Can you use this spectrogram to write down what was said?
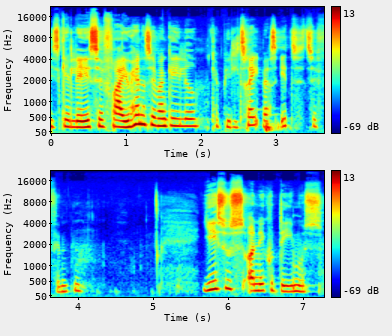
Vi skal læse fra Johannes evangeliet, kapitel 3, vers 1-15. Jesus og Nikodemus.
